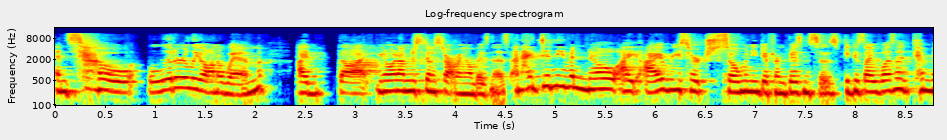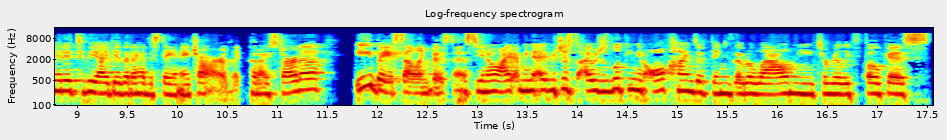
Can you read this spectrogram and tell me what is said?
And so, literally on a whim, I thought, you know what, I'm just going to start my own business. And I didn't even know I, I researched so many different businesses because I wasn't committed to the idea that I had to stay in HR. Like, could I start a eBay selling business? You know, I, I mean, I was just, I was looking at all kinds of things that would allow me to really focus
